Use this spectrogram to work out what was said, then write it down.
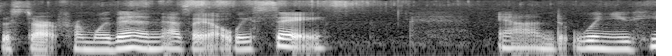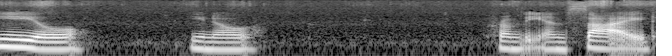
to start from within, as I always say. And when you heal, you know, from the inside,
